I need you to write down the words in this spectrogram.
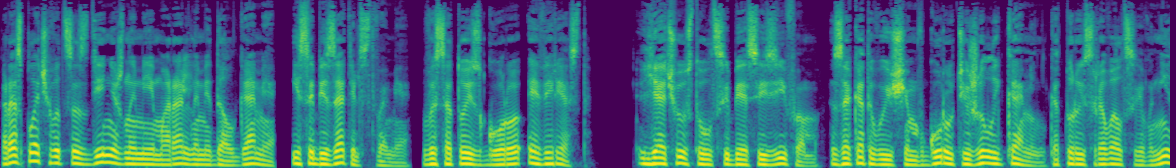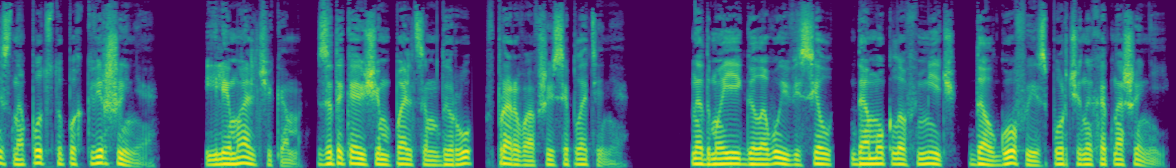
расплачиваться с денежными и моральными долгами и с обязательствами высотой с гору Эверест. Я чувствовал себя сизифом, закатывающим в гору тяжелый камень, который срывался вниз на подступах к вершине, или мальчиком, затыкающим пальцем дыру в прорвавшейся плотине. Над моей головой висел домоклов меч долгов и испорченных отношений.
